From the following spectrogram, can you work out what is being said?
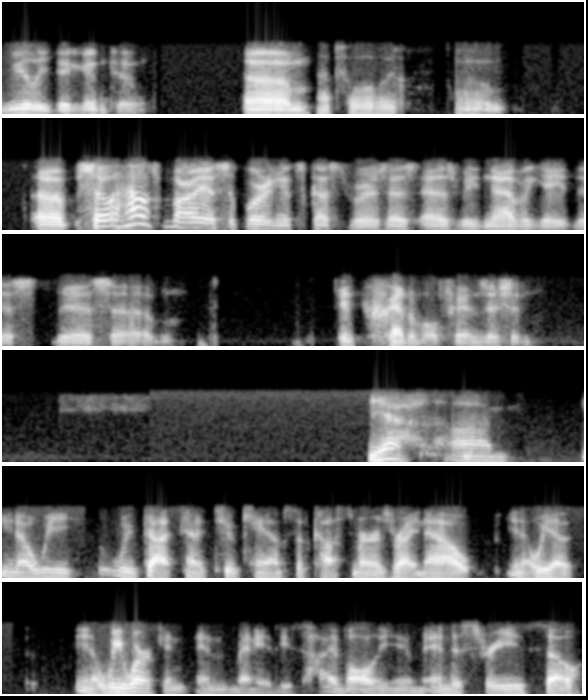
really dig into. Um, Absolutely. Um, uh, so, how's Mya supporting its customers as as we navigate this this um, incredible transition? Yeah, um, you know, we we've got kind of two camps of customers right now. You know, we have, you know, we work in in many of these high volume industries, so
